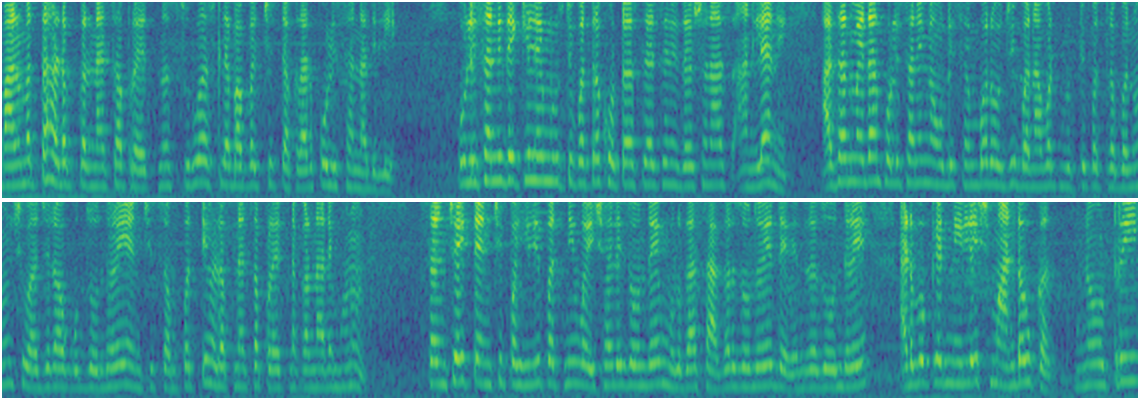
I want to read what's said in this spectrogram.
मालमत्ता हडप करण्याचा प्रयत्न सुरू असल्याबाबतची तक्रार पोलिसांना दिली. पोलिसांनी देखील हे मृत्यूपत्र खोटं असल्याचे निदर्शनास आणल्याने आझाद मैदान पोलिसांनी नऊ डिसेंबर रोजी बनावट मृत्यूपत्र बनवून शिवाजीराव जोंधळे यांची संपत्ती हडपण्याचा प्रयत्न करणारे म्हणून संचयित त्यांची पहिली पत्नी वैशाली जोंधळे मुलगा सागर जोंधळे देवेंद्र जोंधळे ॲडव्होकेट निलेश मांडवकर नोटरी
